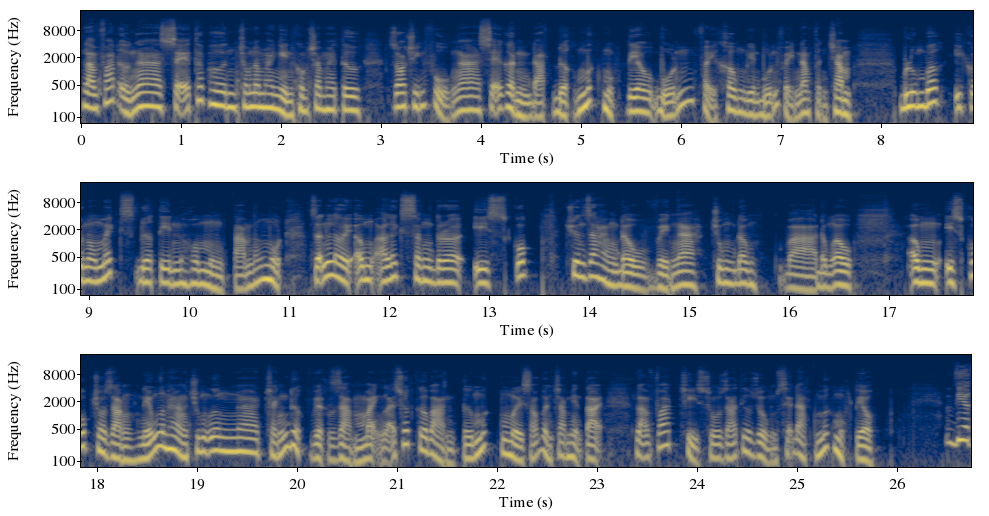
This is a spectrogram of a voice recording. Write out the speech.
Lạm phát ở Nga sẽ thấp hơn trong năm 2024 do chính phủ Nga sẽ gần đạt được mức mục tiêu 4,0 đến 4,5%. Bloomberg Economics đưa tin hôm 8 tháng 1 dẫn lời ông Alexander Iskop, chuyên gia hàng đầu về Nga, Trung Đông và Đông Âu. Ông Iskop cho rằng nếu Ngân hàng Trung ương Nga tránh được việc giảm mạnh lãi suất cơ bản từ mức 16% hiện tại, lạm phát chỉ số giá tiêu dùng sẽ đạt mức mục tiêu. Việc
